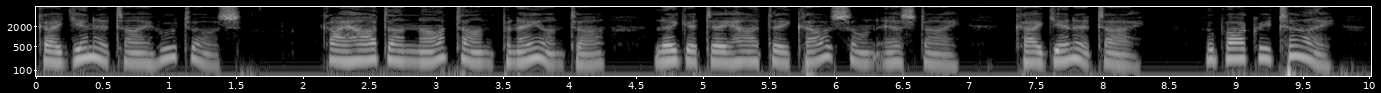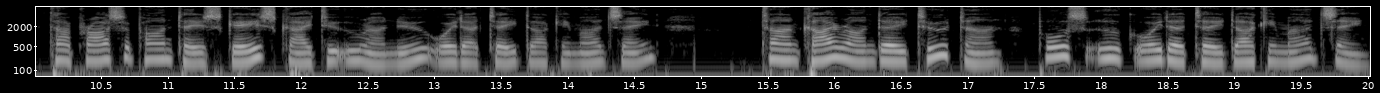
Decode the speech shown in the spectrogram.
kai genetai hutos, kai hatan natan pneonta, legete hate kauson estai, kai genetai, hypocritai, ta prosopontes ges kai tu uranu oidate dokimadsen, tan kairon de tutan pos uk oidate dokimadsen,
